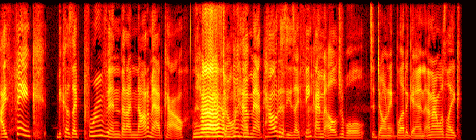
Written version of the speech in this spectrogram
I think because I've proven that I'm not a mad cow, I don't have mad cow disease, I think I'm eligible to donate blood again. And I was like,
